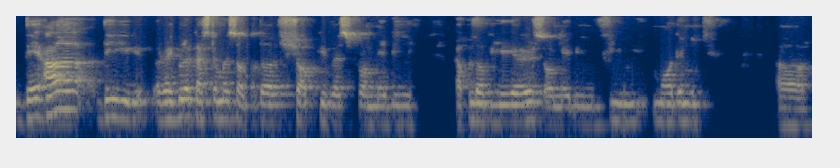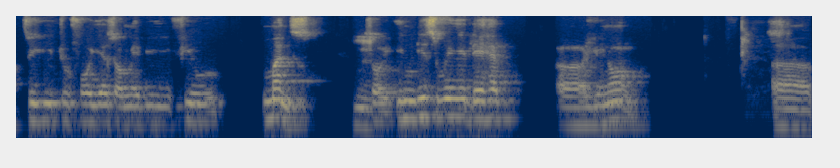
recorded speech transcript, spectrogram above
they are the regular customers of the shopkeepers from maybe a couple of years or maybe few more than uh, three to four years or maybe few months. Mm. So in this way, they have uh, you know uh,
